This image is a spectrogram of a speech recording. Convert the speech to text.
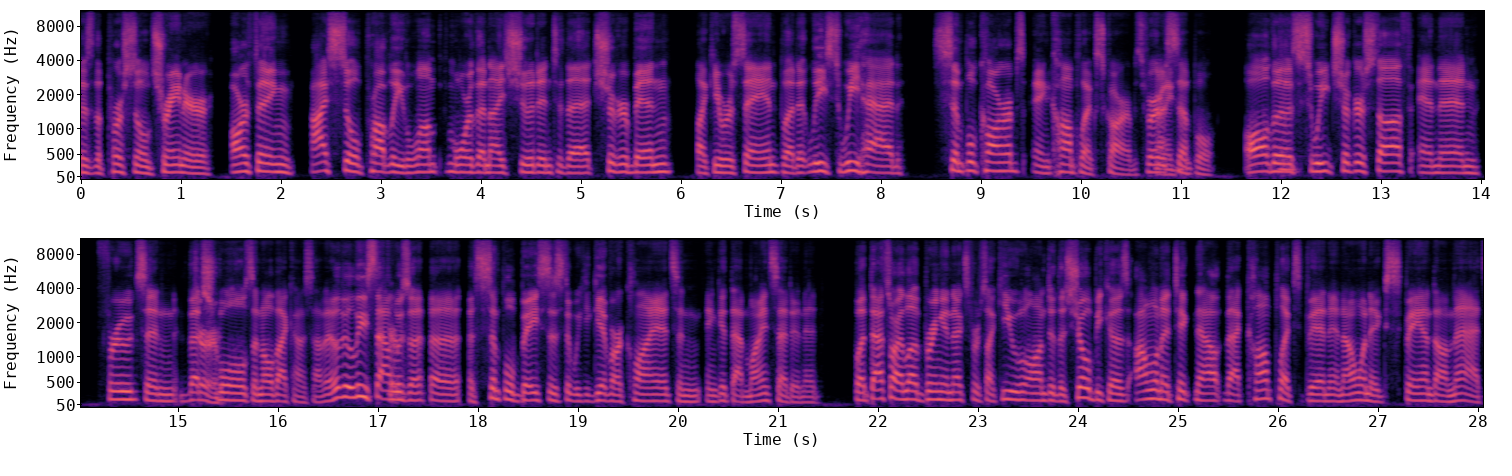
as the personal trainer, our thing, I still probably lump more than I should into that sugar bin, like you were saying, but at least we had simple carbs and complex carbs. Very Right. simple. All the Mhm. sweet sugar stuff and then fruits and vegetables and all that kind of stuff. At least that Sure. was a, a, a simple basis that we could give our clients and, and get that mindset in it. But that's why I love bringing experts like you onto the show because I want to take now that complex bin and I want to expand on that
